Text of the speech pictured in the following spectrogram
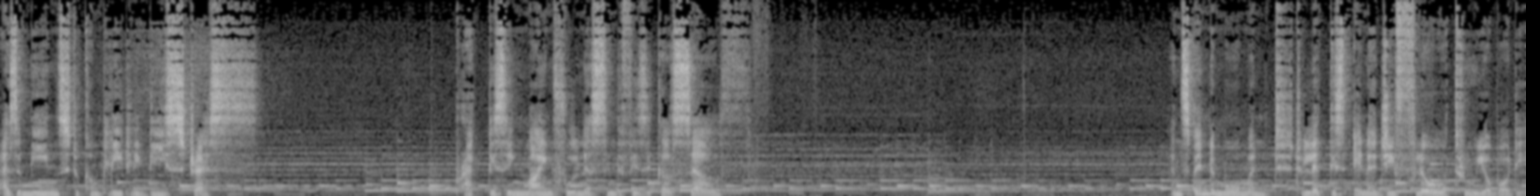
as a means to completely de stress. Practicing mindfulness in the physical self. And spend a moment to let this energy flow through your body.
